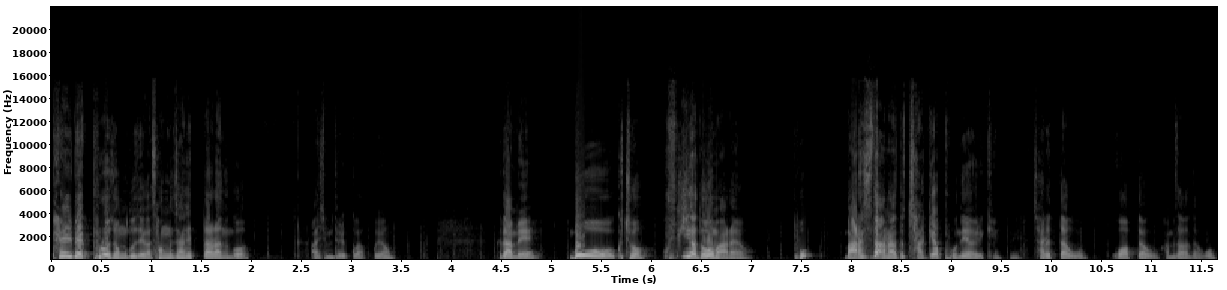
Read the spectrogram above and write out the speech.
800% 정도 제가 성장했다라는 거 아시면 될 것 같고요. 그다음에 뭐 그쵸 후기가 너무 많아요. 보, 말하지도 않아도 자기가 보내요 이렇게 네, 잘했다고 고맙다고 감사하다고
